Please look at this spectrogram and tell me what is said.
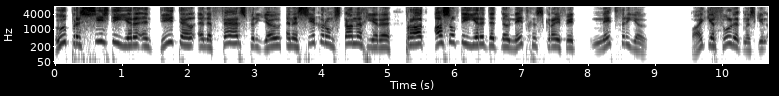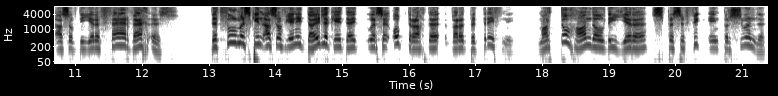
hoe presies die Here in detail in 'n vers vir jou in 'n sekere omstandighede praat asof die Here dit nou net geskryf het net vir jou. Baie keer voel dit miskien asof die Here ver weg is. Dit voel miskien asof jy nie duidelikheid het oor sy opdragte wat dit betref nie, maar tog handel die Here spesifiek en persoonlik.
